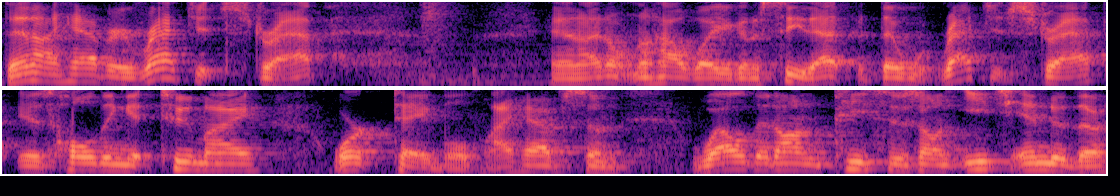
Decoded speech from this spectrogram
Then I have a ratchet strap. And I don't know how well you're going to see that but the ratchet strap is holding it to my work table. I have some welded on pieces on each end of the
